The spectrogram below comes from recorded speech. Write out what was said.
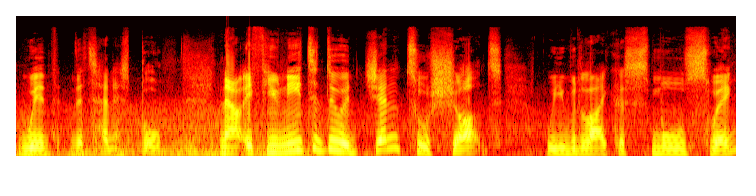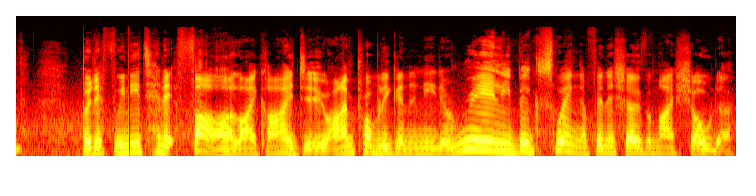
with the tennis ball. Now, if you need to do a gentle shot, we would like a small swing. But if we need to hit it far, like I do, I'm probably going to need a really big swing and finish over my shoulder.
